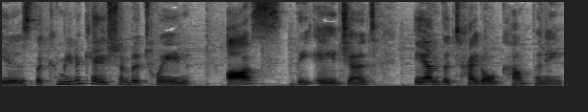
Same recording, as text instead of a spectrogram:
is the communication between us, the agent, and the title company,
